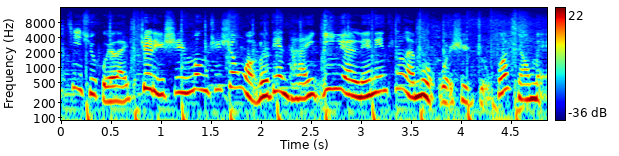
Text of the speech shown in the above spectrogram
家继续回来，这里是梦之声网络电台音乐连连听栏目，我是主播小美。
